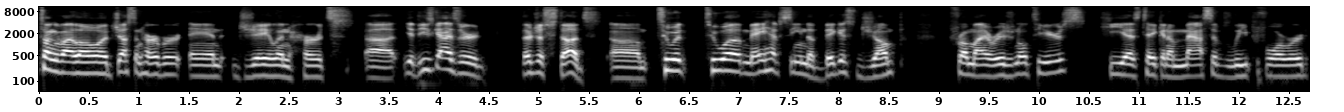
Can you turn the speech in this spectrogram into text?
Tagovailoa, Justin Herbert, and Jalen Hurts. Uh, yeah, these guys are they're just studs. Um, Tua Tua may have seen the biggest jump from my original tiers. He has taken a massive leap forward.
